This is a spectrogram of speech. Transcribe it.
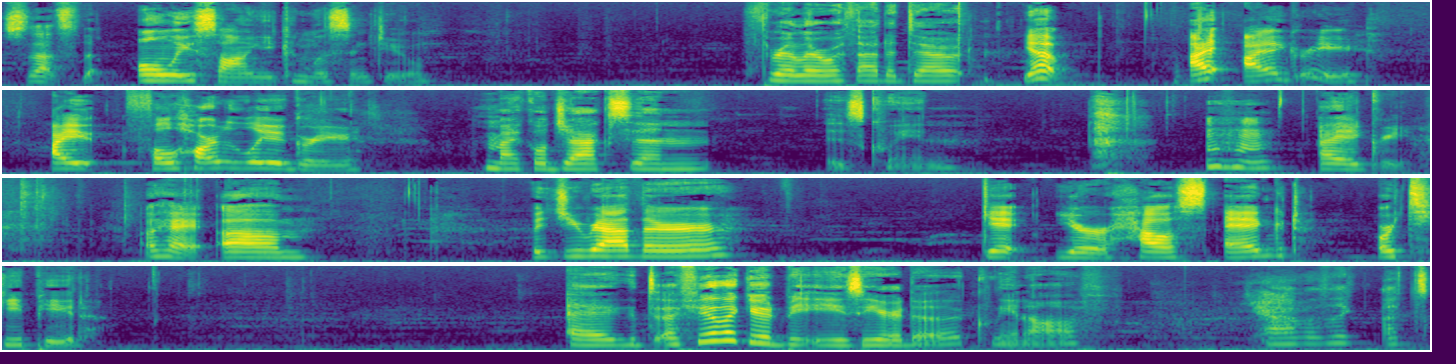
So that's the only song you can listen to. Thriller without a doubt. Yep. I I agree. I full-heartedly agree. Michael Jackson is queen. Mhm. I agree. Okay. Um, would you rather get your house egged or teepeed? Egged. I feel like it would be easier to clean off. Yeah, but like that's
